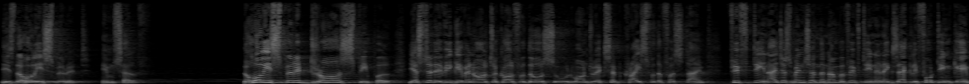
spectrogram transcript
He's the Holy Spirit Himself. The Holy Spirit draws people. Yesterday we gave an altar call for those who would want to accept Christ for the first time. 15. I just mentioned the number 15 and exactly 14 came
